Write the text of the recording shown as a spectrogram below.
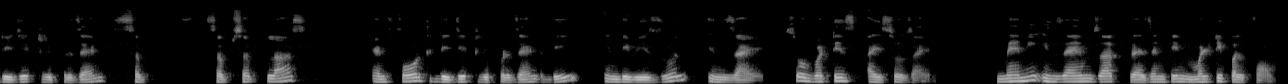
digit represent sub sub subclass and fourth digit represent the individual enzyme. So what is isozyme? Many enzymes are present in multiple form,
